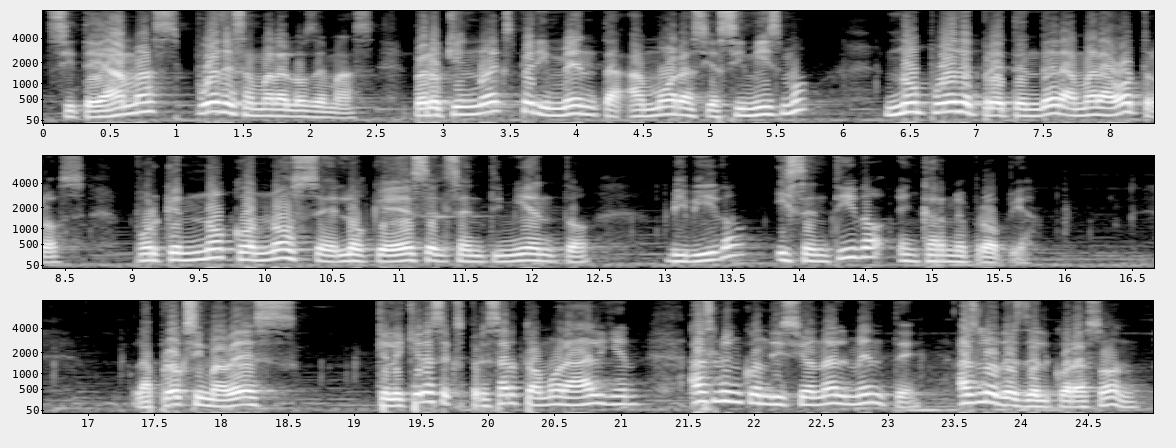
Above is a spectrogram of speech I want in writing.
Si te amas, puedes amar a los demás, pero quien no experimenta amor hacia sí mismo, no puede pretender amar a otros, porque no conoce lo que es el sentimiento vivido y sentido en carne propia. La próxima vez que le quieras expresar tu amor a alguien, hazlo incondicionalmente, hazlo desde el corazón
